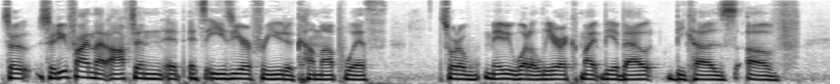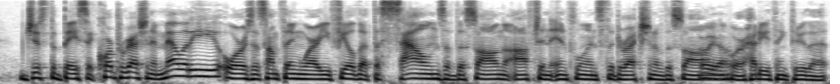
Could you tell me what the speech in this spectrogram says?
So, so do you find that often it, it's easier for you to come up with sort of maybe what a lyric might be about because of just the basic chord progression and melody, or is it something where you feel that the sounds of the song often influence the direction of the song, oh, yeah. or how do you think through that?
